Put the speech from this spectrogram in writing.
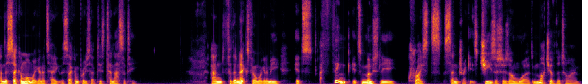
And the second one we're going to take, the second precept is tenacity. And for the next film, we're going to be, it's, I think it's mostly Christ's centric. It's Jesus' own words much of the time.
